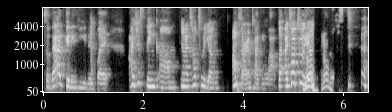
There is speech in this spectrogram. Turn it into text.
so that's getting heated. But I just think, um, and I talked to a young, I'm sorry, I'm talking a lot, but I talked to a no, young no.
